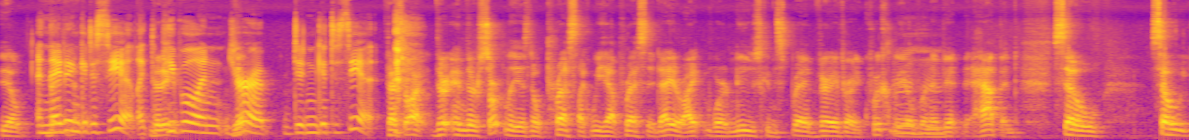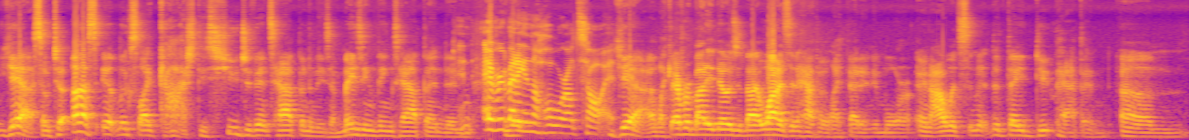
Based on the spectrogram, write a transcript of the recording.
You know, And they didn't get to see it. Like the people in Europe didn't get to see it. That's right. There and there certainly is no press like we have press today, right? Where news can spread very, very quickly over Mm-hmm. an event that happened. So, so yeah. So to us, it looks like, gosh, these huge events happened and these amazing things happened, and, And everybody and in the whole world saw it. yeah, like everybody knows about. It. Why doesn't it happen like that anymore? And I would submit that they do happen. Um,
